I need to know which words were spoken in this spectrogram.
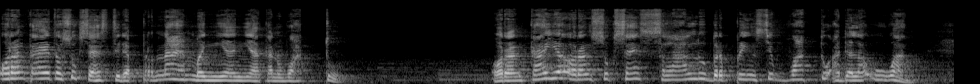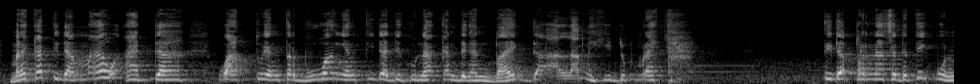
Orang kaya atau sukses tidak pernah menyia-nyiakan waktu Orang kaya, orang sukses selalu berprinsip waktu adalah uang. Mereka tidak mau ada waktu yang terbuang yang tidak digunakan dengan baik dalam hidup mereka. Tidak pernah sedetik pun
